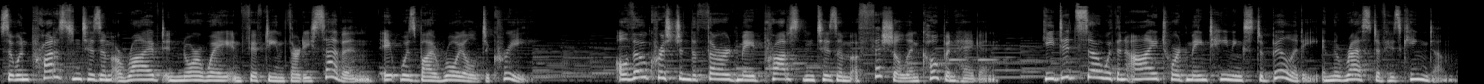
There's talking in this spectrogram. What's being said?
So when Protestantism arrived in Norway in 1537, it was by royal decree. Although Christian III made Protestantism official in Copenhagen, he did so with an eye toward maintaining stability in the rest of his kingdom.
